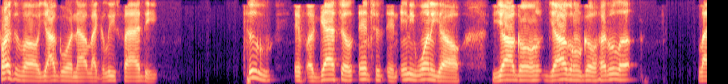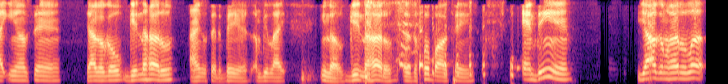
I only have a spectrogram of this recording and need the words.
First of all, y'all going out like at least five deep. Two, if a guy shows interest in any one of y'all, y'all gonna y'all gonna go huddle up, like you know what I'm saying. Y'all gonna go get in the huddle. I ain't gonna say the Bears. I'm be like, you know, get in the huddle as a football team, and then y'all gonna huddle up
